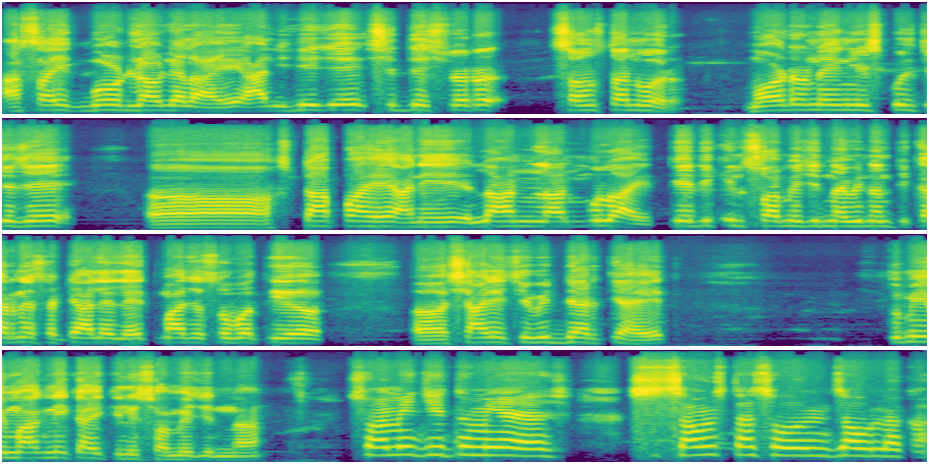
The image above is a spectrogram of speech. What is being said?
असा एक बोर्ड लावलेला आहे. आणि हे जे सिद्धेश्वर संस्थानवर मॉडर्न इंग्लिश स्कूलचे जे स्टाफ आहे आणि लहान लहान मुलं आहेत ते देखील स्वामीजींना विनंती करण्यासाठी आलेले आहेत. माझ्यासोबत शाळेचे विद्यार्थी आहेत. तुम्ही मागणी काय केली स्वामीजींना? स्वामीजी तुम्ही अ, संस्था सोडून जाऊ नका.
